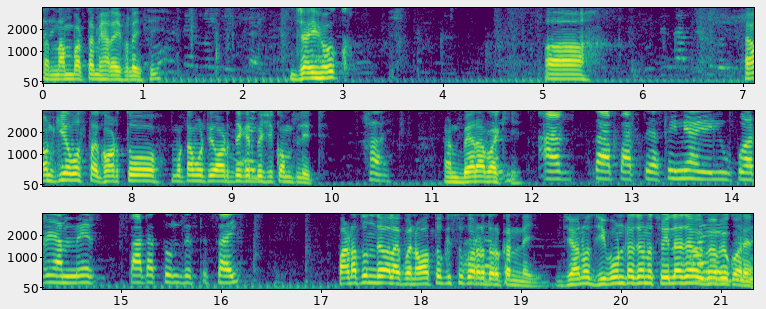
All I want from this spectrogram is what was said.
তার নাম্বারটা আমি হারাই ফেলাইছি। যাই হোক এখন কি অবস্থা? ঘর তো মোটামুটি অর্ধেকের বেশি কমপ্লিট হয়। এখন বেড়া বাকি? আর তা পারতে আসি না এই উপরে আমের পাটা তুন দিতে চাই। পাটাতুন দেওয়া লাগবে না অত কিছু করার দরকার নেই। যেন জীবনটা যেন চলে যায় ওইভাবে করেন।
